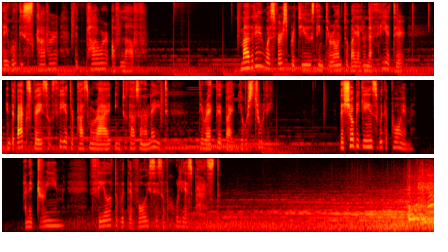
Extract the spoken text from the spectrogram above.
they will discover the power of love. Madre was first produced in Toronto by Aluna Theatre in the backspace of Theatre Passe Muraille in 2008, directed by yours truly. The show begins with a poem and a dream filled with the voices of Julia's past. I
